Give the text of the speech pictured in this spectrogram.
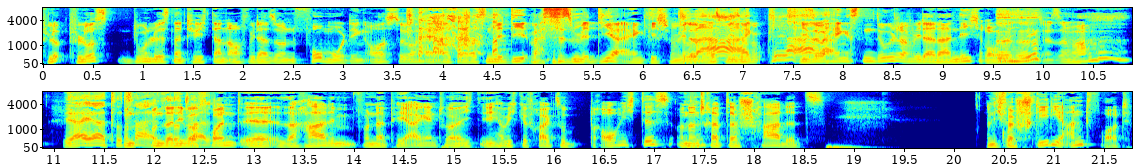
Plus, du löst natürlich dann auch wieder so ein FOMO-Ding aus. So, hey, Alter, was, ist mit dir, was ist mit dir eigentlich schon wieder klar, los? Wieso, klar. wieso hängst denn du schon wieder da nicht rum? Mhm. So, ja, ja, total. Und unser total. lieber Freund äh, Sachar dem, von der PR-Agentur, ich, den habe ich gefragt, so, brauche ich das? Und dann mhm. schreibt er, schadet's. Und ich verstehe die Antwort.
